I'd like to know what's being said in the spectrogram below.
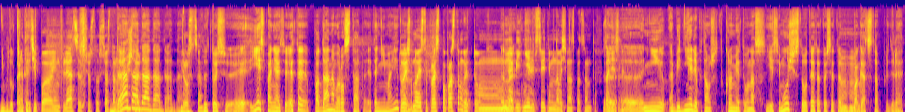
не буду копейки. Это типа инфляция, все, все остальное да, да, да, да, да, да. И рост цен? То есть, э, есть понятие, это по данным Росстата, это не мои То данные. есть, ну, если по-простому говорить, то мы да. обеднели в среднем на 18% за 10 лет. Э, не обеднели, потому что, кроме этого, у нас есть имущество, вот это, то есть, это угу. богатство определяет.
